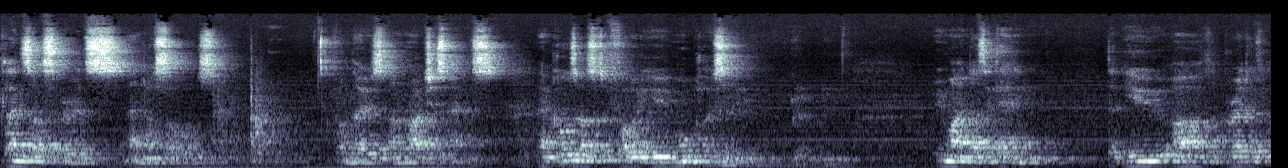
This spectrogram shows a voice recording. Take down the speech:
Cleanse our spirits and our souls from those unrighteous acts and cause us to follow you more closely. Remind us again that you are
